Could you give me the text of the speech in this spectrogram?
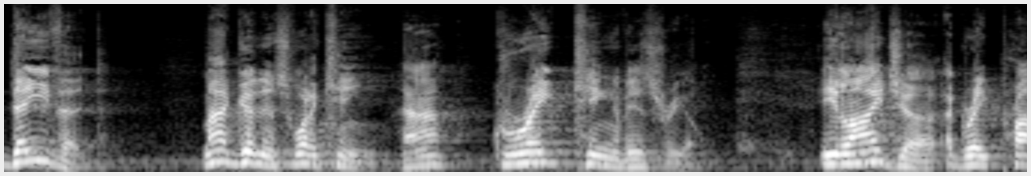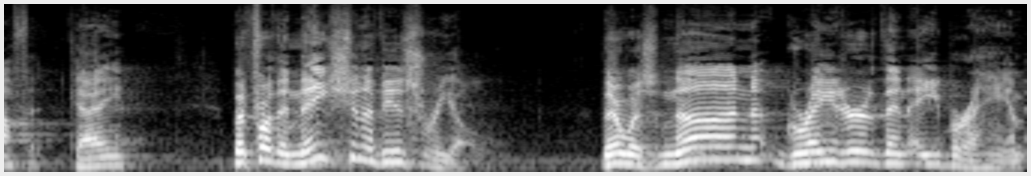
David, my goodness, what a king, huh? Great king of Israel. Elijah, a great prophet, okay? But for the nation of Israel, there was none greater than Abraham.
